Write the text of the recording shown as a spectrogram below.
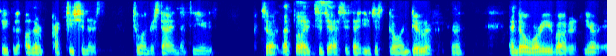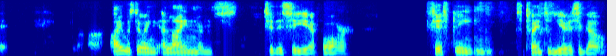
People, other practitioners, to understand and to use. So that's what. I'd suggest is that you just go and do it, you know, and don't worry about it. You know, I was doing alignments to the CEFR 15 to 20 years ago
